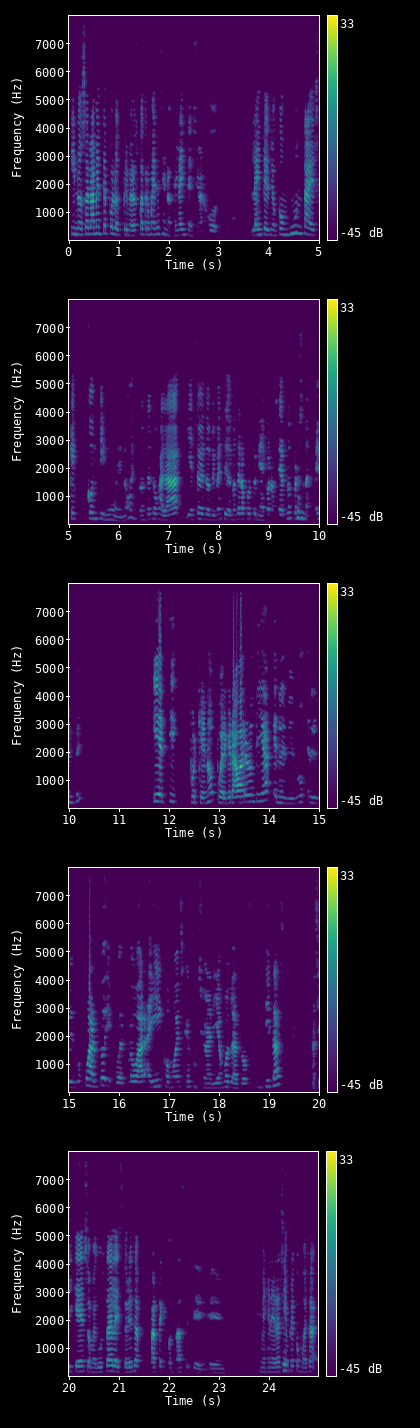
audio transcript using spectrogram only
y no solamente por los primeros cuatro meses, sino que la intención o la intención conjunta es que continúe, ¿no? Entonces, ojalá y este 2022 nos dé la oportunidad de conocernos personalmente. Y, y, ¿por qué no? Poder grabar un día en el, mismo, en el mismo cuarto y poder probar ahí cómo es que funcionaríamos las dos juntitas. Así que eso, me gusta de la historia, esa parte que contaste que eh, me genera siempre como esa,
